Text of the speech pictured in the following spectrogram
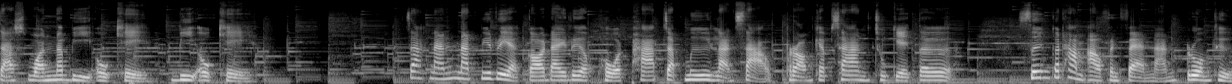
just wanna be okay be okay จากนั้นนัดมิเรียก็ได้เลือกโพสต์ภาพจับมือหลานสาว พร้อมแคปชั่น together ซึ่งก็ทำเอาแฟนๆ นั้นรวมถึง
